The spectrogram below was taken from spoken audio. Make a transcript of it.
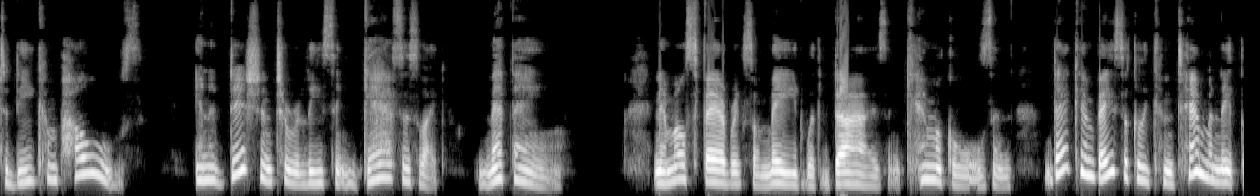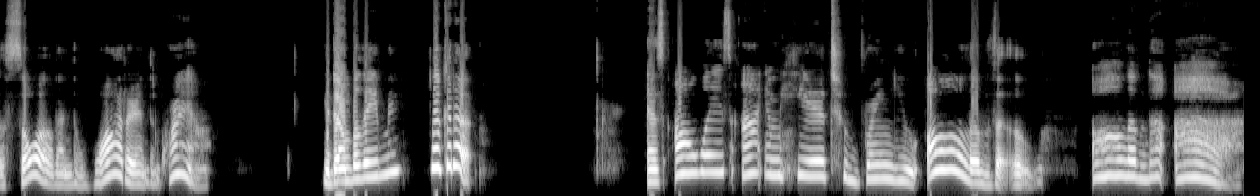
to decompose, in addition to releasing gases like methane. Now, most fabrics are made with dyes and chemicals, and that can basically contaminate the soil and the water and the ground. You don't believe me? Look it up. As always, I am here to bring you all of the ooh, all of the ah,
